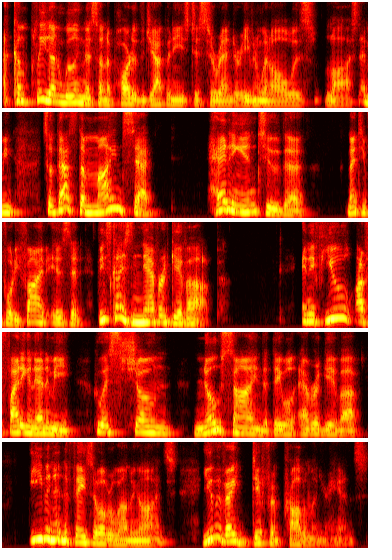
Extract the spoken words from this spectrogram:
a complete unwillingness on the part of the Japanese to surrender, even when all was lost. I mean, so that's the mindset heading into the 1945 is that these guys never give up. And if you are fighting an enemy who has shown no sign that they will ever give up, even in the face of overwhelming odds, you have a very different problem on your hands,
